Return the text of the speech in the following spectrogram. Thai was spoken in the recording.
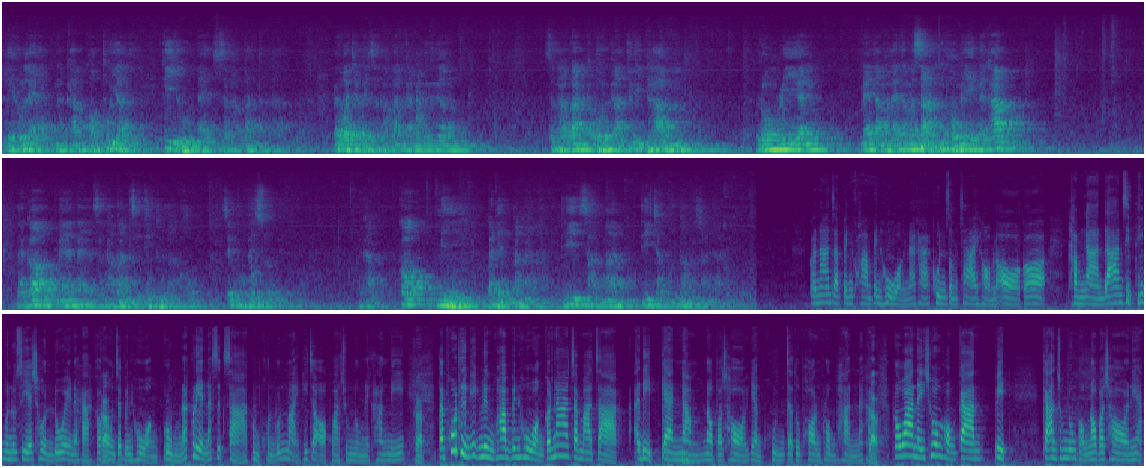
เหลวแหลกนะครับของผู้ใหญ่ที่อยู่ในสถาบันต่าง ไม่ว่าจะเป็นสถาบันการเมือง สถาบันกระบวนการยุติธรรม โรงเรียน แม้แต่มหาวิทยาลัยธรรมศาสตร์ของผมเองนะครับ และก็แม้แต่สถาบันสิทธิตุลาคม ซึ่งผมเป็นส่วนหนึ่งนะครับ ก็มีประเด็นปัญหาที่สามารถที่จะวิพากษ์วิจารณ์ ก็น่าจะเป็นความเป็นห่วงนะคะ คุณสมชายหอมละออก็ทำงานด้านสิทธิมนุษยชนด้วยนะคะ ก็ครับคงจะเป็นห่วงกลุ่มนักเรียนนักศึกษากลุ่มคนรุ่นใหม่ที่จะออกมาชุมนุมในครั้งนี้ครับแต่พูดถึงอีกหนึ่งความเป็นห่วงก็น่าจะมาจากอดีตแกนนำนปชอย่างคุณจตุพรพรหมพันธ์นะคะครับเพราะว่าในช่วงของการปิดการชุมนุมของนปชเนี่ย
